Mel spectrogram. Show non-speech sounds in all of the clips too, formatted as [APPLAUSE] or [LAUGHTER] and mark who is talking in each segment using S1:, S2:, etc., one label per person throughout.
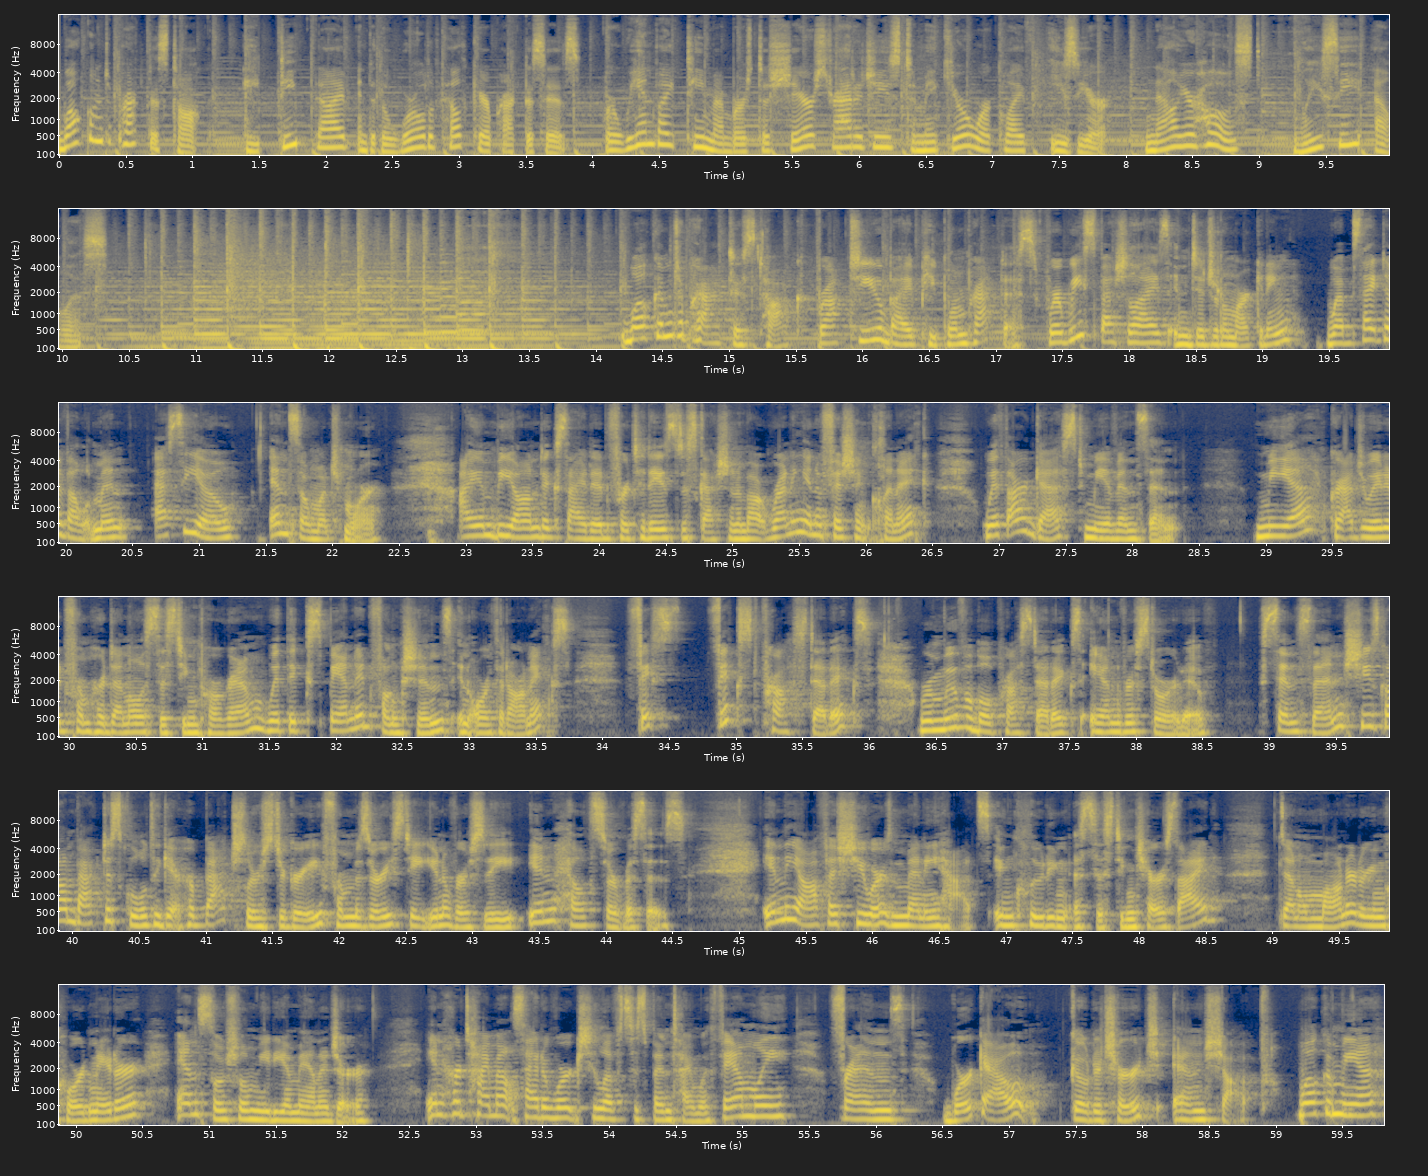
S1: Welcome to Practice Talk, a deep dive into the world of healthcare practices, where we invite team members to share strategies to make your work life easier. Now, your host, Lacie Ellis.
S2: Welcome to Practice Talk, brought to you by People in Practice, where we specialize in digital marketing, website development, SEO, and so much more. I am beyond excited for today's discussion about running an efficient clinic with our guest, Mia Vincent. Mia graduated from her dental assisting program with expanded functions in orthodontics, fixed, fixed prosthetics, removable prosthetics, and restorative. Since then, she's gone back to school to get her bachelor's degree from Missouri State University in health services. In the office, she wears many hats, including assisting chairside, dental monitoring coordinator, and social media manager. In her time outside of work, she loves to spend time with family, friends, work out, go to church, and shop. Welcome, Mia.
